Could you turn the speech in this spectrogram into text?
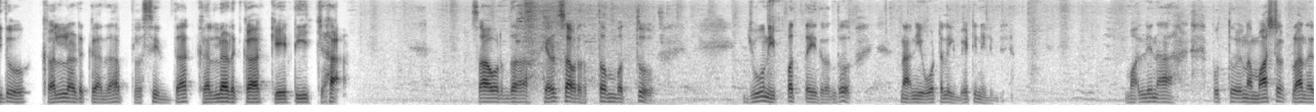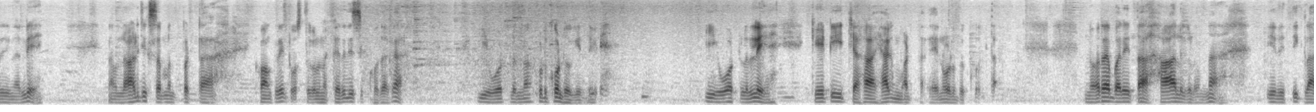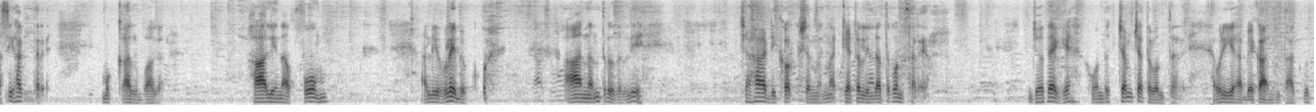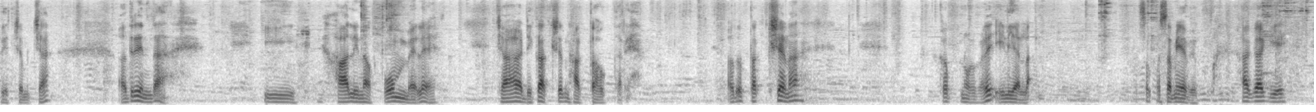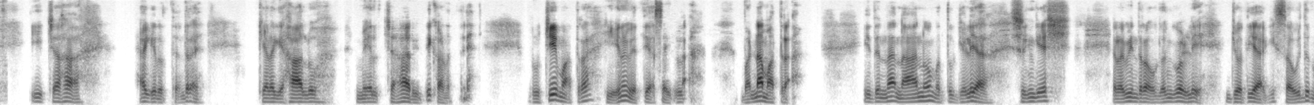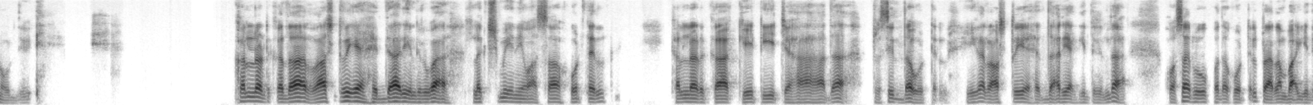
ಇದು ಕಲ್ಲಡ್ಕದ ಪ್ರಸಿದ್ಧ Kalladka K T ಚಹಾ. ಸಾವಿರದ ಎರಡು ಸಾವಿರದ ಹತ್ತೊಂಬತ್ತು ಜೂನ್ ಇಪ್ಪತ್ತೈದರಂದು ನಾನು ಈ ಹೋಟೆಲಿಗೆ ಭೇಟಿ ನೀಡಿದ್ದೆ. ಅಲ್ಲಿನ ಪುತ್ತೂರಿನ ಮಾಸ್ಟರ್ ಪ್ಲಾನರಿನಲ್ಲಿ ನಾವು ಲಾಡ್ಜಿಗೆ ಸಂಬಂಧಪಟ್ಟ ಕಾಂಕ್ರೀಟ್ ವಸ್ತುಗಳನ್ನ ಖರೀದಿಸಕ್ಕೆ ಹೋದಾಗ ಈ ಹೋಟ್ಲನ್ನು ಹುಡ್ಕೊಂಡು ಹೋಗಿದ್ವಿ. ಈ ಹೋಟ್ಲಲ್ಲಿ ಕೆ ಟಿ ಚಹಾ ಹೇಗೆ ಮಾಡ್ತಾರೆ ನೋಡಬೇಕು ಅಂತ. ನೊರೆಬರಿತ ಹಾಲುಗಳನ್ನು ಈ ರೀತಿ ಗ್ಲಾಸಿಗೆ ಹಾಕ್ತಾರೆ, ಮುಕ್ಕಾಲು ಭಾಗ. ಹಾಲಿನ ಫೋಮ್ ಅಲ್ಲಿ ಇರಲೇಬೇಕು ಆ ನಂತರದಲ್ಲಿ ಚಹಾ ಡಿಕಾಕ್ಷನನ್ನು ಕೆಟಲಿಂದ ತಗೊತಾರೆ. ಜೊತೆಗೆ ಒಂದು ಚಮಚ ತಗೊತಾರೆ. ಅವರಿಗೆ ಬೇಕಾದಂಥ ಆಕೃತಿಯ ಚಮಚ. ಅದರಿಂದ ಈ ಹಾಲಿನ ಫೋಮ್ ಮೇಲೆ ಚಹಾ ಡಿಕಾಕ್ಷನ್ ಹಾಕ್ತಾ ಹೋಗ್ತಾರೆ. ಅದು ತಕ್ಷಣ ಕಪ್ನೊಳಗಡೆ ಇಳಿಯಲ್ಲ. ಸ್ವಲ್ಪ ಸಮಯ ಬೇಕು. ಹಾಗಾಗಿ ಈ ಚಹಾ ಹೇಗಿರುತ್ತೆ ಅಂದರೆ ಕೆಳಗೆ ಹಾಲು, ಮೇಲ್ ಚಹಾ ರೀತಿ ಕಾಣುತ್ತೆ. ರುಚಿ ಮಾತ್ರ, ಏನೂ ವ್ಯತ್ಯಾಸ ಇಲ್ಲ. ಬಣ್ಣ ಮಾತ್ರ. ಇದನ್ನು ನಾನು ಮತ್ತು ಗೆಳೆಯ ಶೃಂಗೇಶ್ ರವೀಂದ್ರ ಗಂಗೊಳ್ಳಿ ಜೊತೆಯಾಗಿ ಸವಿದು ನೋಡಿದ್ವಿ. ಕರ್ನಾಟಕದ ರಾಷ್ಟ್ರೀಯ ಹೆದ್ದಾರಿಯಲ್ಲಿರುವ ಲಕ್ಷ್ಮೀ ನಿವಾಸ ಹೋಟೆಲ್ ಕಲ್ಲಡ್ಕ ಕೆ ಟಿ ಚಹಾದ ಪ್ರಸಿದ್ಧ ಹೋಟೆಲ್. ಈಗ ರಾಷ್ಟ್ರೀಯ ಹೆದ್ದಾರಿಯಾಗಿದ್ದರಿಂದ ಹೊಸ ರೂಪದ ಹೋಟೆಲ್ ಪ್ರಾರಂಭ ಆಗಿದೆ.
